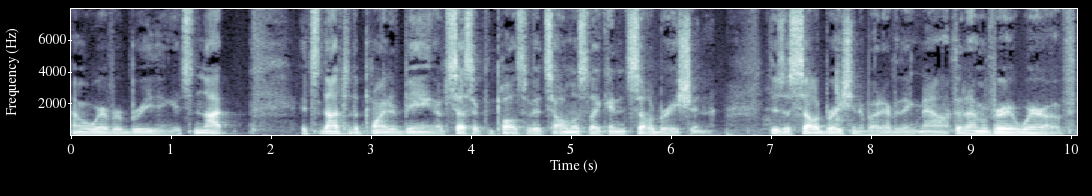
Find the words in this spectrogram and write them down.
I'm aware of her breathing. It's not, it's not to the point of being obsessive compulsive. It's almost like in celebration there's a celebration about everything now that I'm very aware of,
